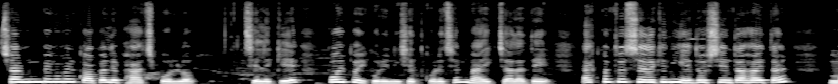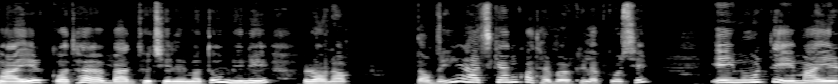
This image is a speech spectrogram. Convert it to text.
শারমিন বেগমের কপালে ভাঁজ পড়ল। ছেলেকে পই পই করে নিষেধ করেছেন বাইক চালাতে। একমাত্র ছেলেকে নিয়ে দুশ্চিন্তা হয় তার মায়ের কথা বাধ্য ছেলের মতো মেনে রনক। তবেই আজ কেন কথার বরখেলাপ করছে? এই মুহূর্তে মায়ের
